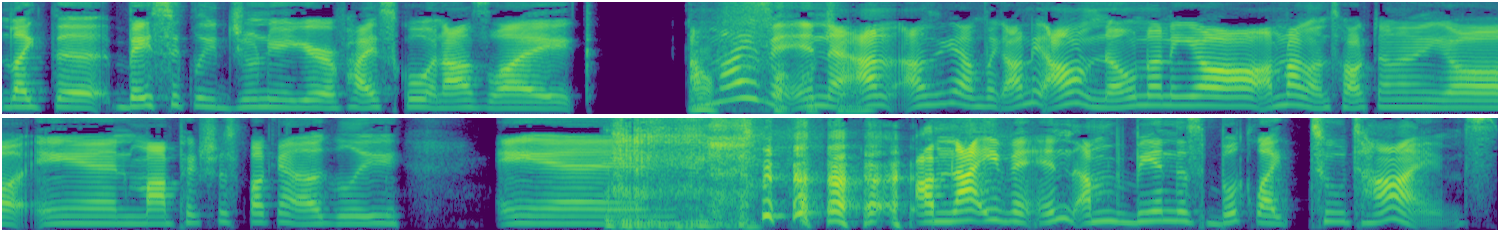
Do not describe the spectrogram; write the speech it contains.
like the basically junior year of high school, and I was like, I'm Oh, not even in that. I, I was, yeah, I'm like, I don't, I don't know none of y'all. I'm not gonna talk to none of y'all, and my picture's fucking ugly, and I'm not even in. I'm gonna be in this book like two times.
